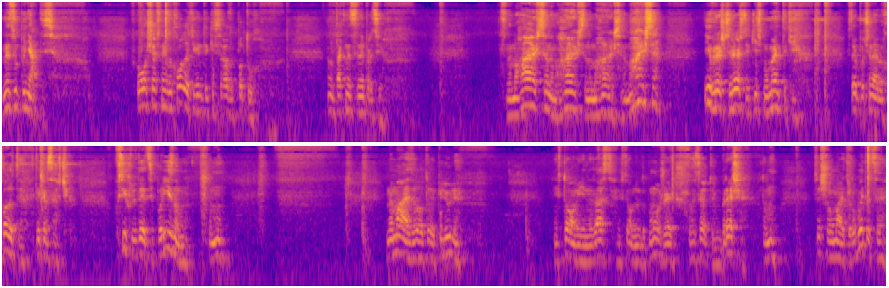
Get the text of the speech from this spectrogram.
не зупинятися. В кого щось не виходить, він такий сразу потух. Ну так не це не працює. Намагаєшся, намагаєшся, намагаєшся, намагаєшся. І врешті-решт, якийсь момент такий в тебе починає виходити, ти красавчик. У всіх людей це по-різному, тому немає золотої пілюлі. Ніхто вам її не дасть, ніхто вам не допоможе, якщо це то він бреше. Тому все, що ви маєте робити, це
